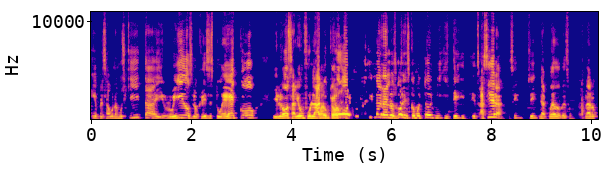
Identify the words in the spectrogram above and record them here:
y empezaba una musiquita y ruidos, lo que dices tu eco, y luego salió un fulano que y narra los goles como Tony, y, así era, sí, sí, me acuerdo de eso, claro.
